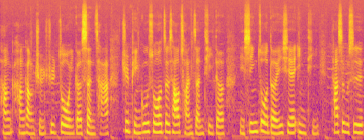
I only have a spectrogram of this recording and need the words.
航航港局去做一个审查，去评估说这艘船整体的你新做的一些硬体，它是不是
